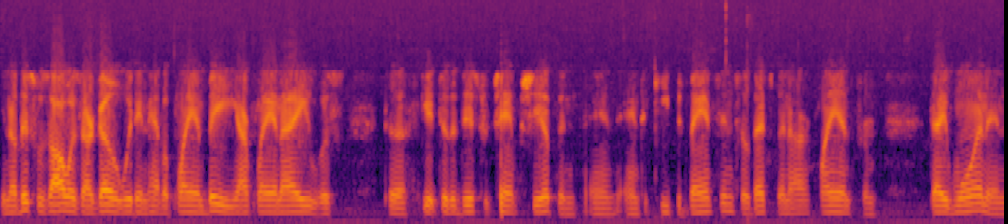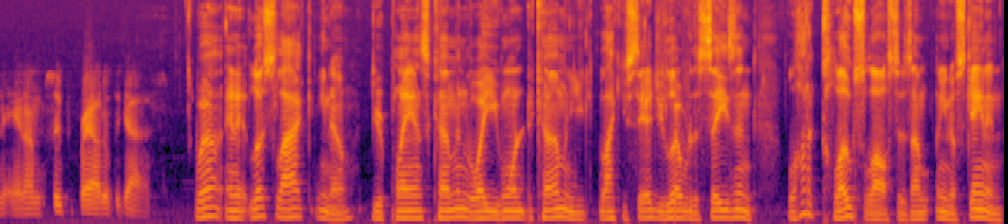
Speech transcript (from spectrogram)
you know, this was always our goal. We didn't have a plan B. Our plan A was to get to the district championship and and and to keep advancing. So that's been our plan from day one, and and I'm super proud of the guys. Well, and it looks like you know your plans coming the way you wanted to come, and you, like you said, you look over the season. A lot of close losses. I'm, you know, scanning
